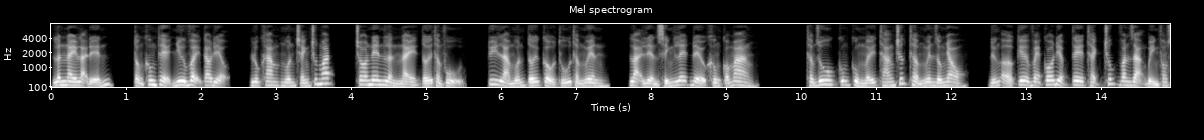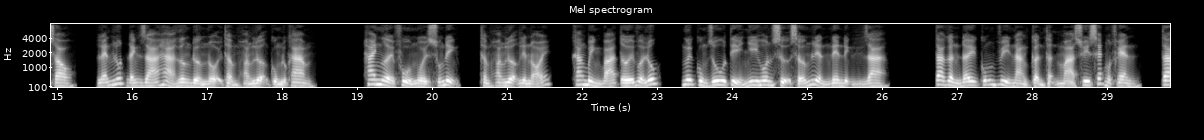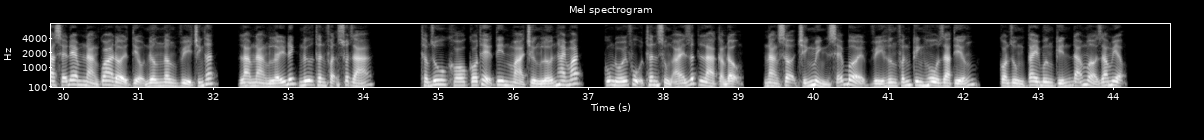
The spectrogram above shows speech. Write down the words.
Lần này lại đến, tổng không thể như vậy cao điệu, Lục Kham muốn tránh chút mắt, cho nên lần này tới thẩm phủ, tuy là muốn tới cầu thú thẩm nguyên, lại liền xính lễ đều không có mang. Thẩm Du cũng cùng mấy tháng trước thẩm nguyên giống nhau, đứng ở kia vẽ có điệp tê thạch trúc văn dạng bình phong sau, lén lút đánh giá Hà Hương đường nội thẩm hoàng lượng cùng Lục Kham. Hai người phủ ngồi xuống định, thẩm hoàng lượng liền nói, Khang Bình bá tới vừa lúc, ngươi cùng Du tỷ nhi hôn sự sớm liền nên định ra. Ta gần đây cũng vì nàng cẩn thận mà suy xét một phen, ta sẽ đem nàng qua đời tiểu nương nâng vì chính thất, làm nàng lấy đích nữ thân phận xuất giá. Thẩm Du khó có thể tin mà trừng lớn hai mắt, cũng đối phụ thân sủng ái rất là cảm động, nàng sợ chính mình sẽ bởi vì hưng phấn kinh hô ra tiếng, còn dùng tay bưng kín đã mở ra miệng.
